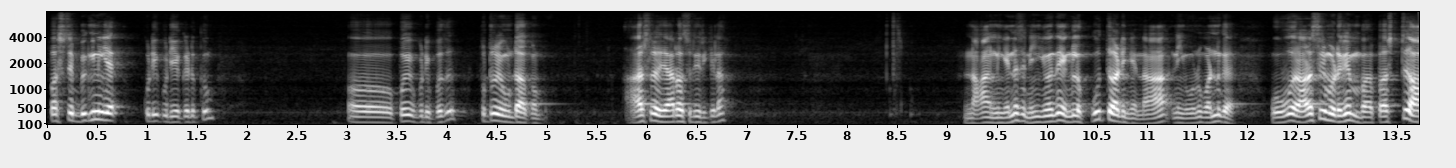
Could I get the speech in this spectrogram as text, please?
ஃபஸ்ட்டு பிகினிங்கை குடி குடியை கெடுக்கும். போய் புகைப்பிடிப்பது புற்றுநோய் உண்டாக்கும். அரசில் யாரோ சொல்லியிருக்கீங்களா? நான் நீங்கள் என்ன நீங்கள் வந்து எங்களை கூத்தாடிங்கன்னா நீங்கள் ஒன்று பண்ணுங்க. ஒவ்வொரு அரசியல் மேடையும் ஃபஸ்ட்டு ஆ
